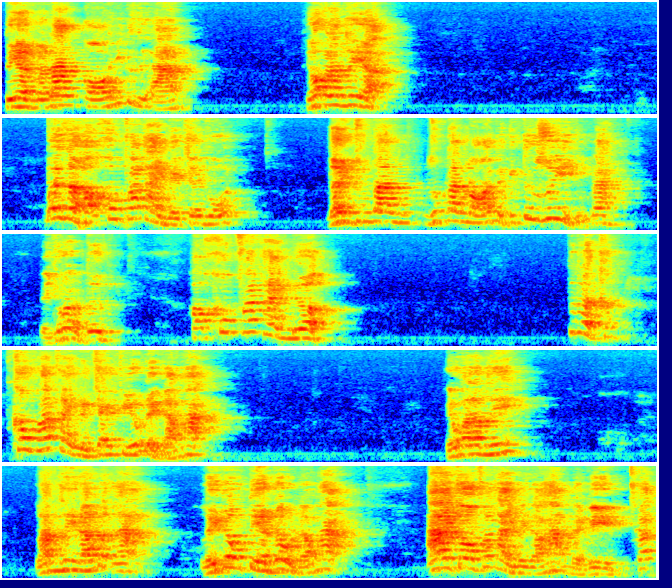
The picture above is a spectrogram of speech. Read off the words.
tiền mà đang có những cái dự án, thì họ làm gì ạ? Bây giờ họ không phát hành để chơi vốn. Đây chúng ta chúng ta nói về cái tư duy của chúng ta, để chúng ta đầu tư. Họ không phát hành được. Tức là không phát hành được trái phiếu để đáo hạn. Thì họ làm gì? Làm gì đáo được hạn? Lấy đâu tiền đâu để đáo hạn? Ai cho phát hành để đáo hạn? Bởi vì các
